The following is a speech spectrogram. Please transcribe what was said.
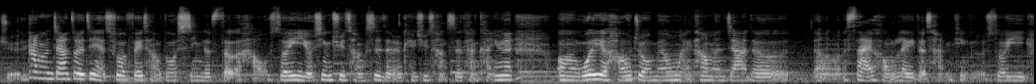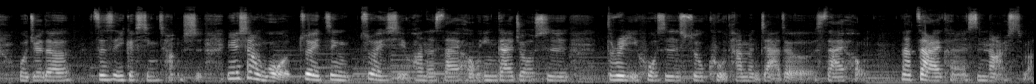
觉。他们家最近也出了非常多新的色号，所以有兴趣尝试的人可以去尝试看看。因为，嗯，我也好久没有买他们家的呃腮红类的产品了，所以我觉得这是一个新尝试。因为像我最近最喜欢的腮红，应该就是 Three 或是 Suku 他们家的腮红，那再来可能是 Nars 吧。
